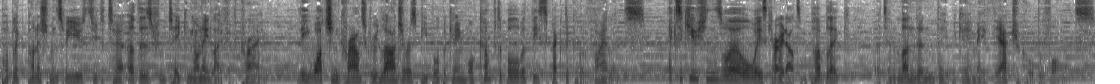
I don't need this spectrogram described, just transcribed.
public punishments were used to deter others from taking on a life of crime. The watching crowds grew larger as people became more comfortable with the spectacle of violence. Executions were always carried out in public, but in London they became a theatrical performance.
